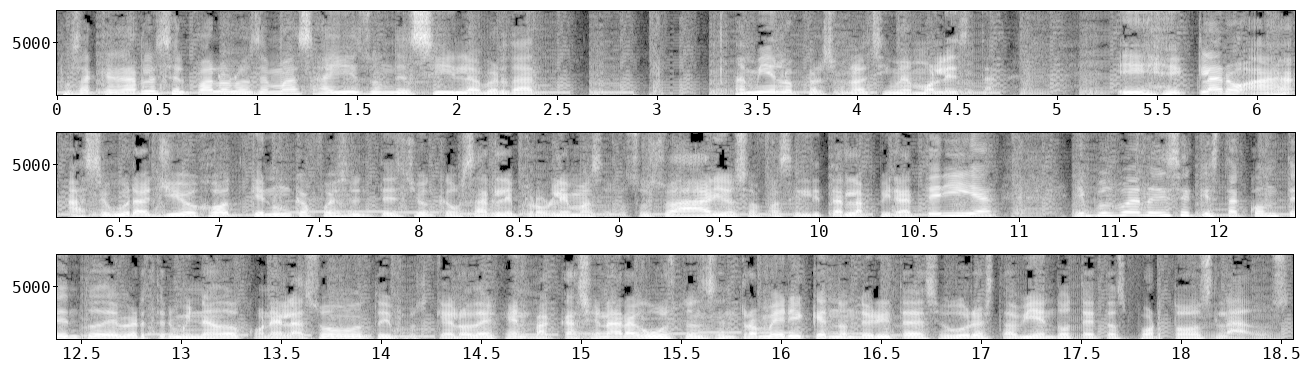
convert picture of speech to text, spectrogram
pues a cagarles el palo a los demás, ahí es donde sí, la verdad, a mí en lo personal sí me molesta. Y claro, asegura GeoHot que nunca fue su intención causarle problemas a los usuarios o facilitar la piratería. Y pues bueno, dice que está contento de haber terminado con el asunto y pues que lo dejen vacacionar a gusto en Centroamérica, en donde ahorita de seguro está viendo tetas por todos lados.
